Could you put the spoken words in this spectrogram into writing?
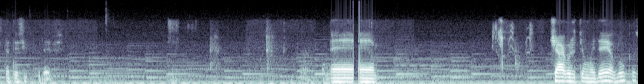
75 por deve. É... Tiago já tem uma ideia, Lucas?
